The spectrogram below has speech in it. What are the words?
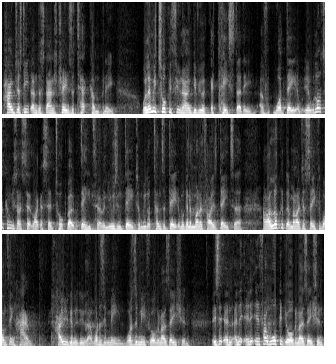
how Just Eat understands change a tech company, well, let me talk you through now and give you a, a case study of what data. You know, lots of companies, I said, like I said, talk about data and using data, and we've got tons of data, and we're going to monetize data. And I look at them and I just say one thing: how? How are you going to do that? What does it mean? What does it mean for your organization? Is it, and, and, and if I walk into your organization,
